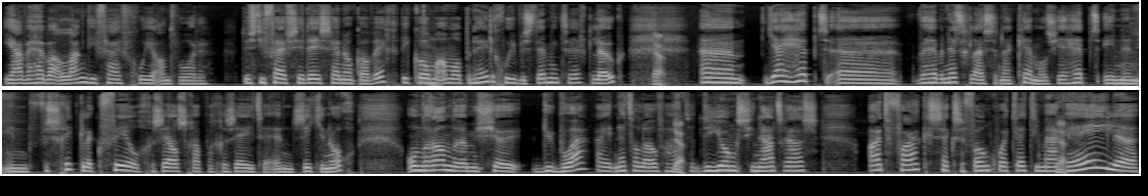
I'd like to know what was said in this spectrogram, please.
ja, we hebben al lang die vijf goede antwoorden. Dus die vijf cd's zijn ook al weg. Die komen allemaal op een hele goede bestemming terecht. Leuk. Ja. Uh, jij hebt, uh, we hebben net geluisterd naar Camels. Je hebt in, een, in verschrikkelijk veel gezelschappen gezeten en zit je nog. Onder andere Monsieur Dubois, waar je het net al over had. Ja. De Jong Sinatra's. Art Fark, saxofoonkwartet, die maken Ja. hele,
